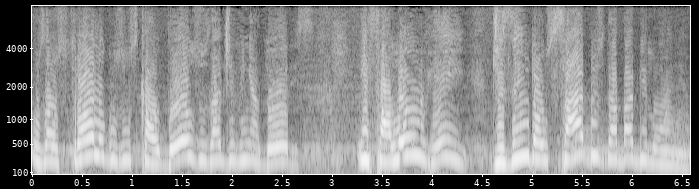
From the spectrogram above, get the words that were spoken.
os astrólogos, os caldeus, os adivinhadores. E falou o rei, dizendo aos sábios da Babilônia:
